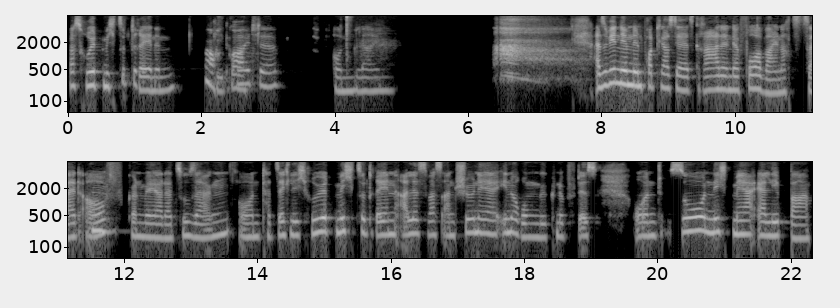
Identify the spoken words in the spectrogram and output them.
Was rührt mich zu Tränen? Oh Geht Gott. heute online. Also wir nehmen den Podcast ja jetzt gerade in der Vorweihnachtszeit auf, Mhm. können wir ja dazu sagen. Und tatsächlich rührt mich zu Tränen alles, was an schöne Erinnerungen geknüpft ist und so nicht mehr erlebbar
